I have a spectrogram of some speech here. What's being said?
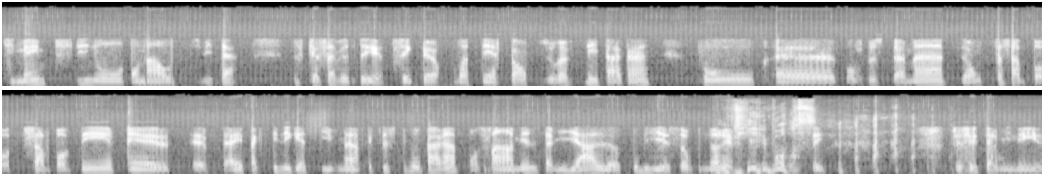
puis même si nous, on en haut de 18 ans. Ce que ça veut dire, c'est qu'on va tenir compte du revenu des parents, pour, euh, pour justement, donc ça, ça va, ça va venir euh, euh, impacter négativement. Fait que, si vos parents font 100 000 familiales, oubliez ça, vous n'aurez pas. c'est terminé.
